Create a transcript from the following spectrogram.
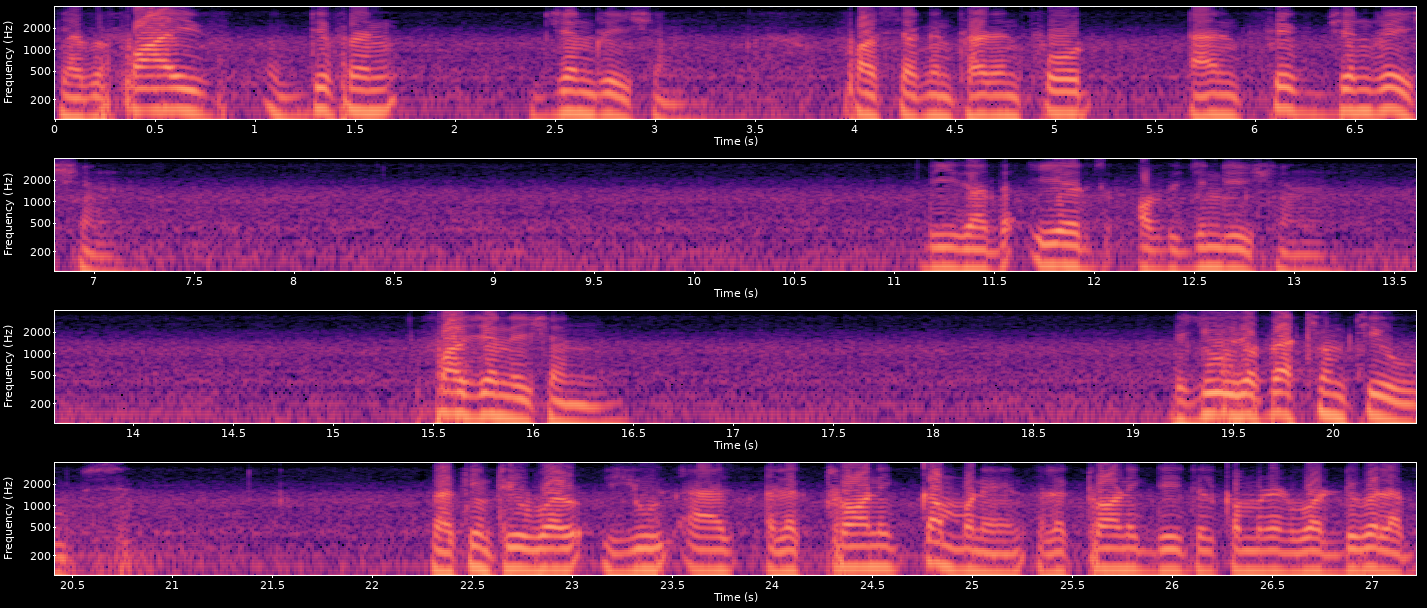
We have five different generation first second third and fourth and fifth generation. These are the years of the generation. First generation the use of vacuum tubes vacuum tube were used as electronic component electronic digital component were developed.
